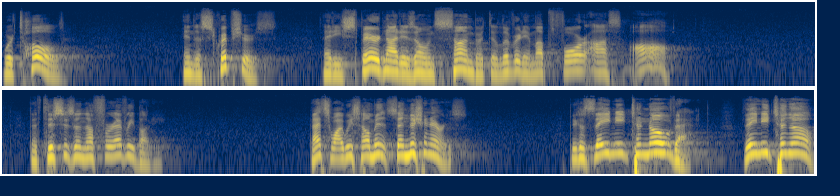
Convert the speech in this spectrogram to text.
we're told in the scriptures that he spared not his own son, but delivered him up for us all. That this is enough for everybody. That's why we send missionaries. Because they need to know that. They need to know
